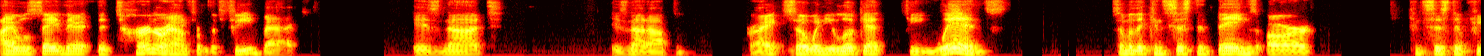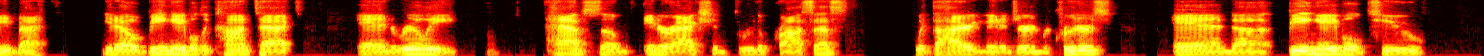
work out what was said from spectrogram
i will say that the turnaround from the feedback is not is not optimal right? So when you look at the wins some of the consistent things are consistent feedback you know being able to contact and really have some interaction through the process with the hiring manager and recruiters and uh, being able to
